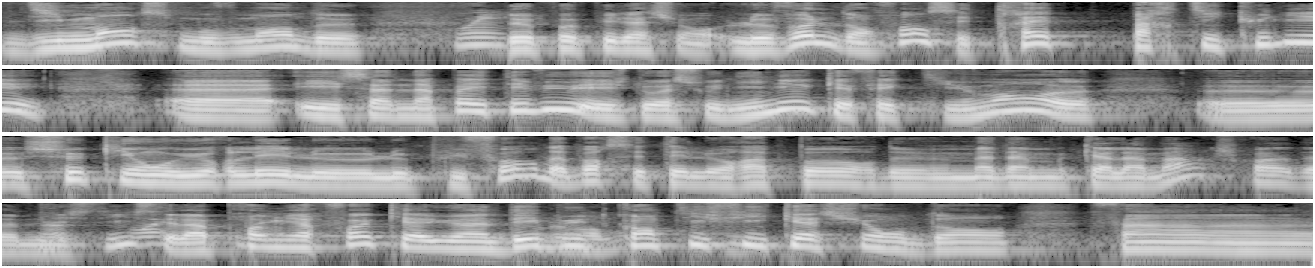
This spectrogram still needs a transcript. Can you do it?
d'immenses mouvements de, de population. Le vol d'enfants, c'est très particulier. Euh, et ça n'a pas été vu. Et je dois souligner qu'effectivement... Euh, euh, ceux qui ont hurlé le, plus fort, d'abord, c'était le rapport de Madame Calamar, je crois, d'Amnesty. C'est la première fois qu'il y a eu un début de quantification dans fin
